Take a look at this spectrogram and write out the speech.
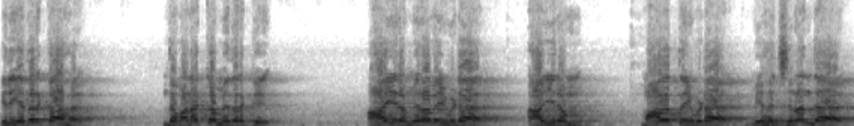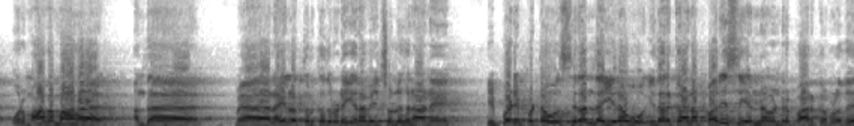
இது எதற்காக? இந்த வணக்கம் எதற்கு? ஆயிரம் இரவை விட ஆயிரம் மாதத்தை விட மிக சிறந்த ஒரு மாதமாக அந்த மே- லைலத்துல் கதருடைய இரவை சொல்லுகிறானே. இப்படிப்பட்ட ஒரு சிறந்த இரவு இதற்கான பரிசு என்னவென்று பார்க்கும் பொழுது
